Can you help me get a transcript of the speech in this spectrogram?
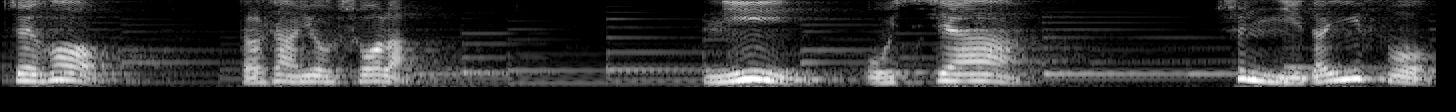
最后，德善又说了：“你无虾，是你的衣服。”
